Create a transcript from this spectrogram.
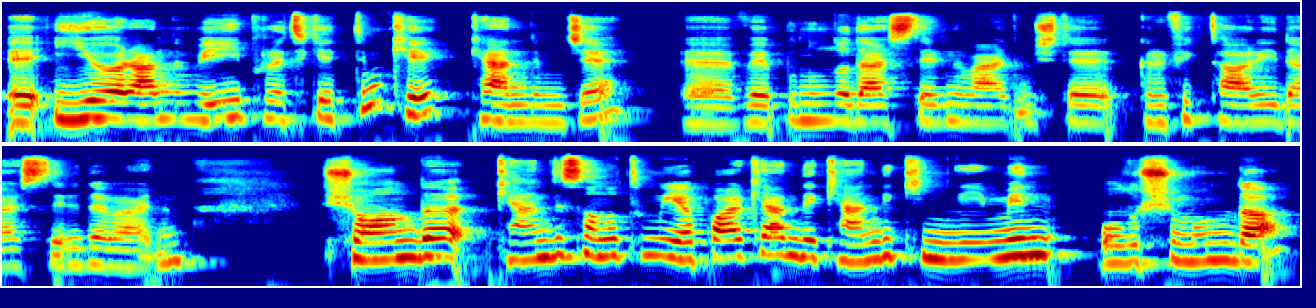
e, iyi öğrendim ve iyi pratik ettim ki kendimce ee, ve bunun da derslerini verdim. İşte grafik tarihi dersleri de verdim. Şu anda kendi sanatımı yaparken de kendi kimliğimin oluşumunda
